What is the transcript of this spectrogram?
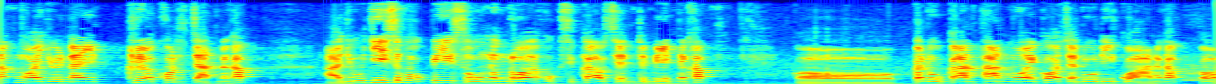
นักมวยอยู่ในเครือคนจัดนะครับ อายุ 26 ปีสูง 169เซนติเมตรนะครับ ก็กระดูกการผ่านมวยก็จะดูดีกว่านะครับ ก็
